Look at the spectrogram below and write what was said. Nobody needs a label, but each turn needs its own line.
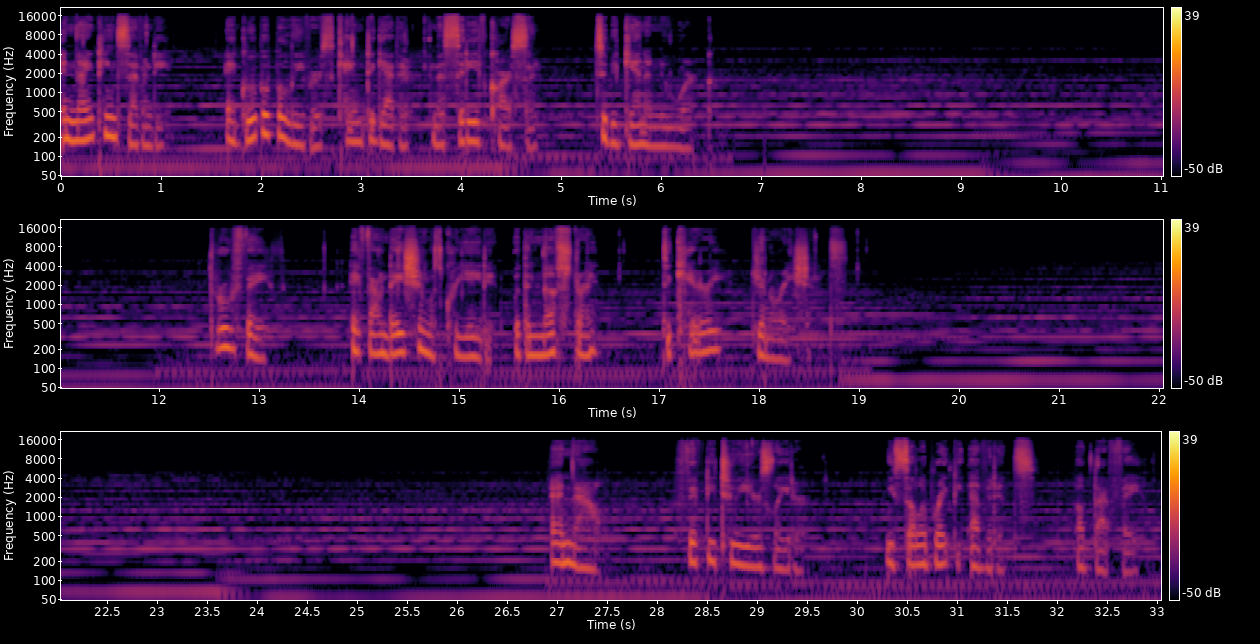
In 1970, a group of believers came together in the city of Carson to begin a new work. Through faith, a foundation was created with enough strength to carry generations. And now, 52 years later, we celebrate the evidence of that faith.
